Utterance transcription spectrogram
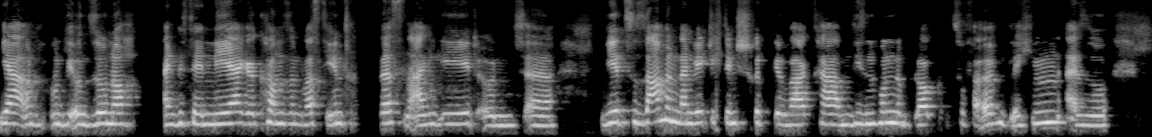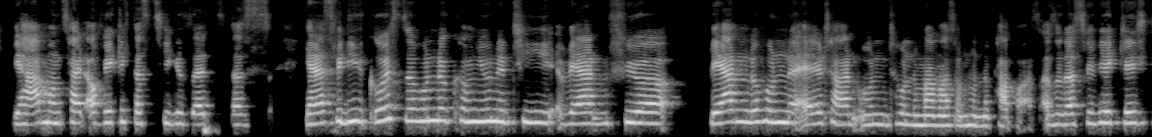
ja, und, und wir uns so noch ein bisschen näher gekommen sind, was die Interessen angeht und äh, wir zusammen dann wirklich den Schritt gewagt haben, diesen Hundeblog zu veröffentlichen. Also wir haben uns halt auch wirklich das Ziel gesetzt, dass ja, dass wir die größte Hunde-Community werden für werdende Hundeeltern und Hundemamas und Hundepapas. Also dass wir wirklich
